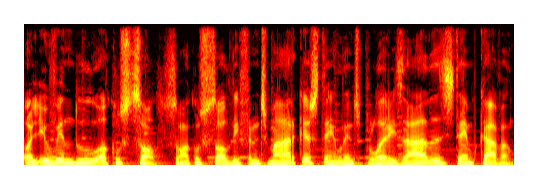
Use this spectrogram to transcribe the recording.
Olha, eu vendo óculos de sol. São óculos de sol de diferentes marcas, têm lentes polarizadas, isto é impecável.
